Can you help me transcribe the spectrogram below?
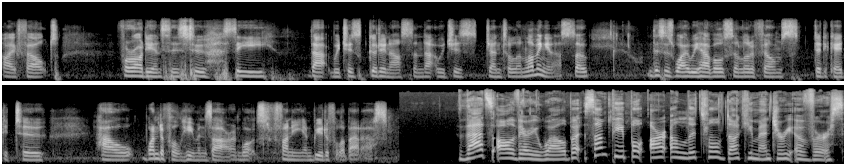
I felt, for audiences to see that which is good in us and that which is gentle and loving in us. So this is why we have also a lot of films dedicated to how wonderful humans are and what's funny and beautiful about us. That's all very well, but some people are a little documentary averse.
